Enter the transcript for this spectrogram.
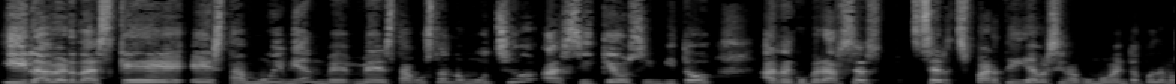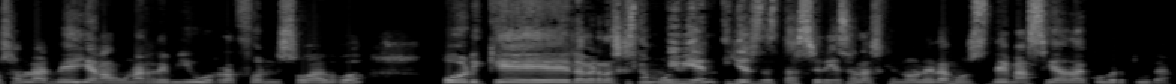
y la verdad es que está muy bien, me, me está gustando mucho, así que os invito a recuperar Search- Party y a ver si en algún momento podemos hablar de ella en alguna review o razones o algo, porque la verdad es que está muy bien y es de estas series a las que no le damos demasiada cobertura.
